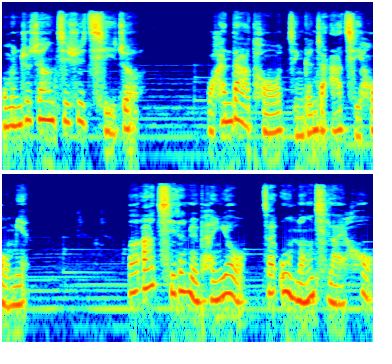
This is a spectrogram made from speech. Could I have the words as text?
我们就这样继续骑着，我和大头紧跟在阿奇后面，而阿奇的女朋友在雾浓起来后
